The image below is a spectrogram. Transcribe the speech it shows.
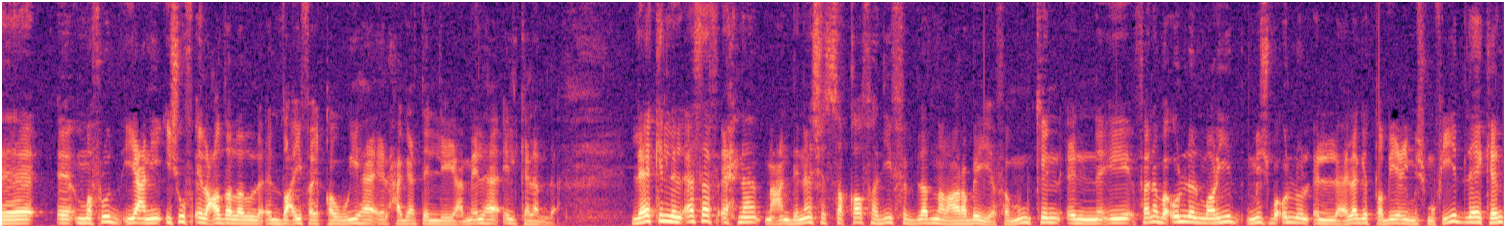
آه، آه، المفروض يعني يشوف إيه العضلة الضعيفة يقويها إيه الحاجات اللي يعملها إيه الكلام ده. لكن للأسف إحنا ما عندناش الثقافة دي في بلادنا العربية. فممكن إن إيه فأنا بقول للمريض مش بقول له العلاج الطبيعي مش مفيد لكن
